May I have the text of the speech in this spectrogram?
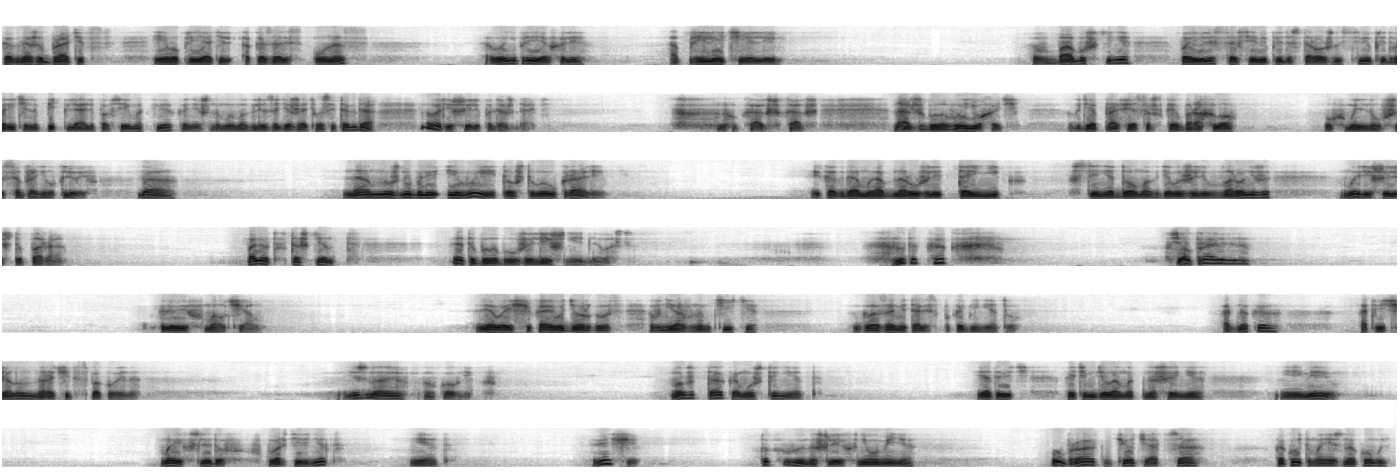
Когда же братец и его приятель оказались у нас, вы не приехали, а прилетели. В Бабушкине появились со всеми предосторожностями, предварительно петляли по всей Москве. Конечно, мы могли задержать вас и тогда, но решили подождать. Ну как же, как же, надо же было вынюхать, где профессорское барахло, ухмыльнувшись, обронил Клюев. Да, нам нужны были и вы, то, что вы украли. И когда мы обнаружили тайник в стене дома, где вы жили в Воронеже, мы решили, что пора. Полет в Ташкент — это было бы уже лишнее для вас. Ну так как? Все правильно. Клюев молчал. Левая щека его дергалась в нервном тике, глаза метались по кабинету. Однако отвечал он нарочито спокойно. «Не знаю, полковник. Может так, а может и нет. Я-то ведь к этим делам отношения не имею. Моих следов в квартире нет? Нет. Вещи?» Так вы нашли их не у меня. У брата, тети, отца, какой-то моей знакомой.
